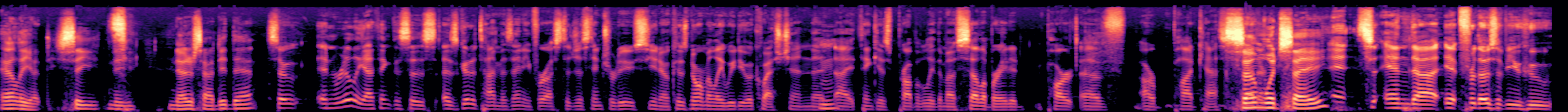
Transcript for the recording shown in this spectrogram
Elliot. See, you notice how I did that? So, and really, I think this is as good a time as any for us to just introduce, you know, because normally we do a question that Mhm. I think is probably the most celebrated part of our podcast. Some together. would say, And, and uh, it, for those of you who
